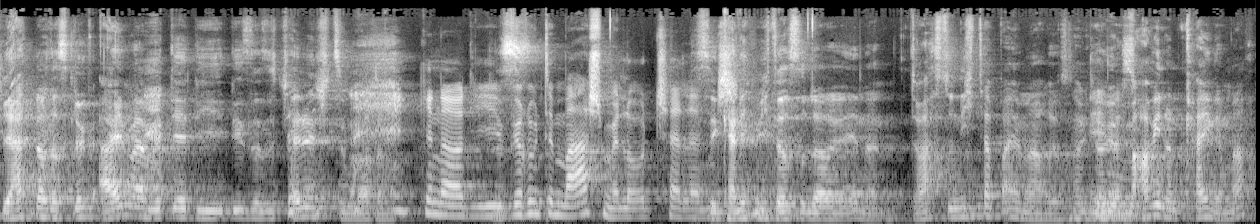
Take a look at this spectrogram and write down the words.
Wir hatten doch das Glück, einmal mit dir die, diese Challenge zu machen. Genau, die Das- berühmte Marshmallow Challenge. Deswegen kann ich mich das so daran erinnern. Da warst du nicht dabei, Marius. Das habe ich glaub ich, mit Marvin und Kai gemacht.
